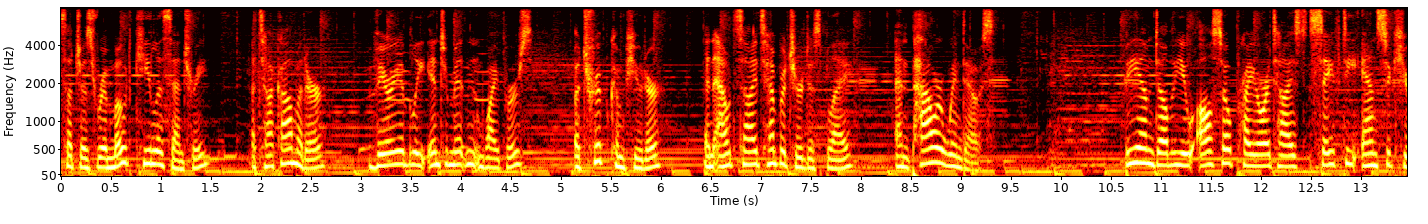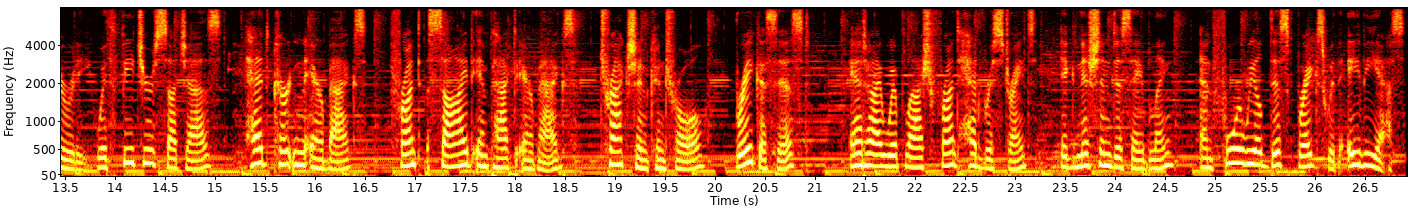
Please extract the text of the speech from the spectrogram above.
such as remote keyless entry, a tachometer, variably intermittent wipers, a trip computer, an outside temperature display, and power windows. BMW also prioritized safety and security with features such as head curtain airbags, front side impact airbags, traction control, brake assist, anti-whiplash front head restraints, ignition disabling, and four-wheel disc brakes with ABS.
